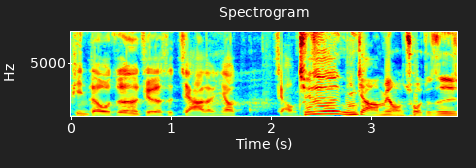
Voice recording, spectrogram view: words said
品德，我真的觉得是家人要教。其实你讲的没有错，就是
